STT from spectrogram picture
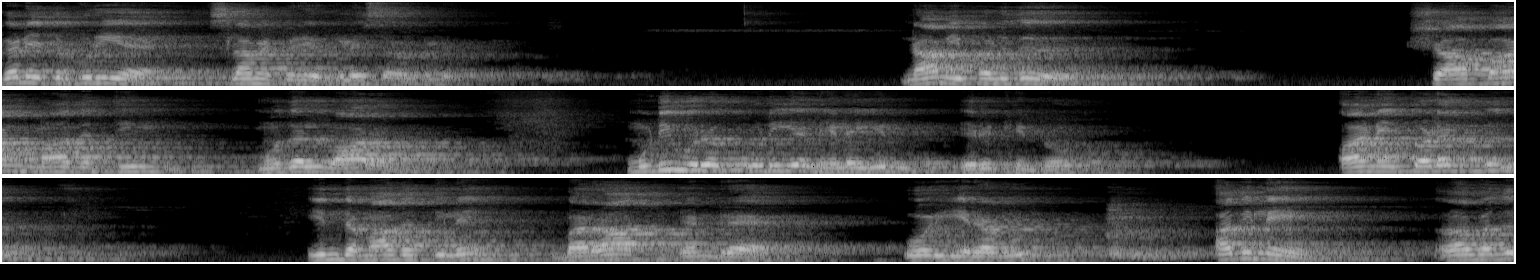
கணியத்திற்குரிய இஸ்லாமிய பெரியவர்களே சகோதர்களே நாம் இப்பொழுது ஷாபான் மாதத்தின் முதல் வாரம் முடிவுறக்கூடிய நிலையில் இருக்கின்றோம். அதனைத் தொடர்ந்து இந்த மாதத்திலே பராத் என்ற ஒரு இரவு அதிலே அதாவது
